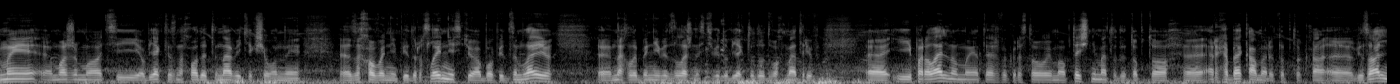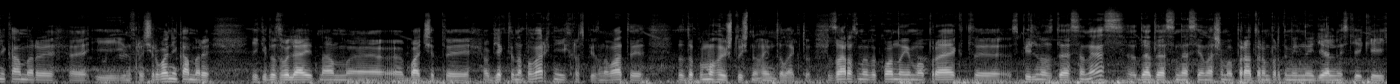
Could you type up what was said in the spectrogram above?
Ми е, можемо ці об'єкти знаходити навіть якщо вони е, заховані під рослинністю або під землею е, на глибині від залежності від об'єкту до 2 метрів. І паралельно ми теж використовуємо оптичні методи, тобто rgb камери тобто візуальні камери і інфрачервоні камери, які дозволяють нам бачити об'єкти на поверхні, їх розпізнавати за допомогою штучного інтелекту. Зараз ми виконуємо проект спільно з ДСНС, де ДСНС є нашим оператором протимінної діяльності, який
